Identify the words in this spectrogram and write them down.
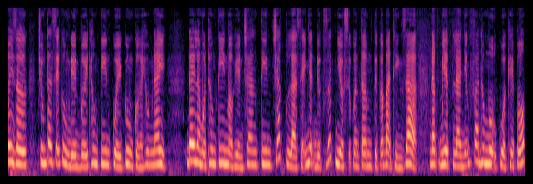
Bây giờ, chúng ta sẽ cùng đến với thông tin cuối cùng của ngày hôm nay. Đây là một thông tin mà Huyền Trang tin chắc là sẽ nhận được rất nhiều sự quan tâm từ các bạn thính giả, đặc biệt là những fan hâm mộ của K-pop.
